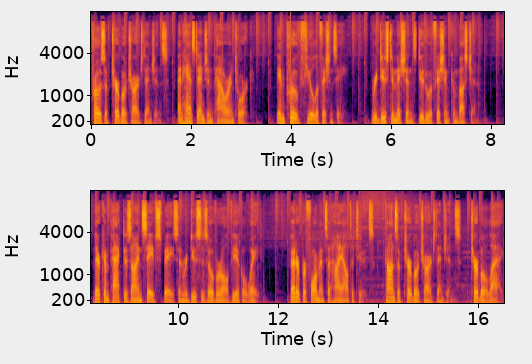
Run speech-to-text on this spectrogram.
Pros of turbocharged engines enhanced engine power and torque, improved fuel efficiency, reduced emissions due to efficient combustion. Their compact design saves space and reduces overall vehicle weight. Better performance at high altitudes. Cons of turbocharged engines turbo lag.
